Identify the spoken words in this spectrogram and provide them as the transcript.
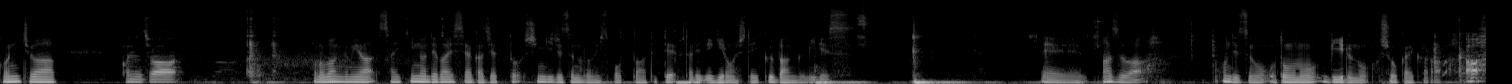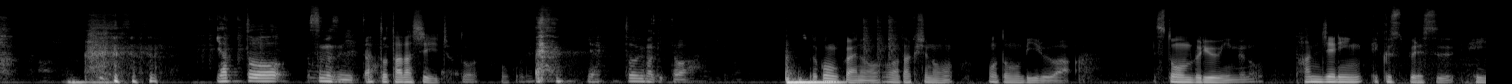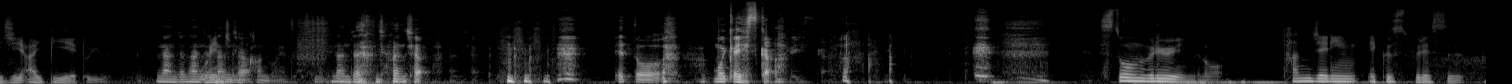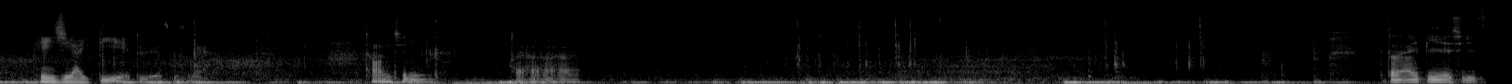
こんにちは。こんにちは。この番組は最近のデバイスやガジェット、新技術などにスポットを当てて2人で議論していく番組です。えーまずは本日のお供のビールの紹介から、あやっとスムーズにいった。やっと正しいちょっと方向で。ち やっとうまくいったわ。ょっと今回の私のお供ビールは、ストーンブリューイングのタンジェリンエクスプレスヘイジ IPA というなんじゃなんじゃなんじゃ。の缶のやつですね。なんじゃなんじゃなんじゃ。えっと、もう一回いいですか？ストーンブリューイングのタンジェリンエクスプレスヘイジ IPA というやつですね。タンジリング。はいはいはいはい。たね、IPA シリーズ。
